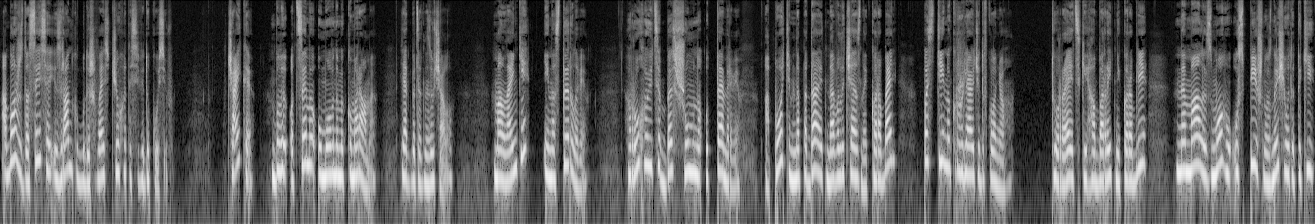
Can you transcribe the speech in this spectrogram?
або ж здасися і зранку будеш весь чухатися від укусів. Чайки були оцими умовними комарами, як би це не звучало. Маленькі і настирливі, рухаються безшумно у темряві, а потім нападають на величезний корабель, постійно кружляючи довкола нього. Турецькі габаритні кораблі не мали змогу успішно знищувати такі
